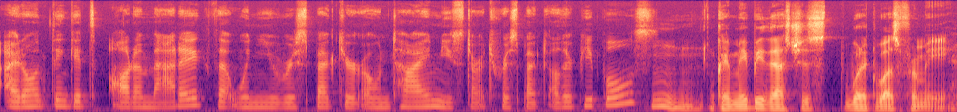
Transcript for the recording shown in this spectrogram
I don't think it's automatic that when you respect your own time, you start to respect other people's. Hmm, okay, maybe that's just what it was for me.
